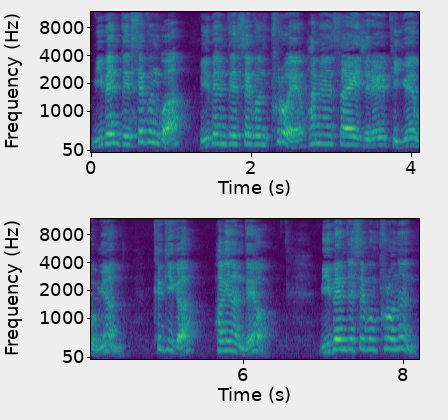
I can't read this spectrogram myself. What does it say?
미밴드 7과 미밴드 7 프로의 화면 사이즈를 비교해보면 크기가 확연한데요. 미밴드 7 프로는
